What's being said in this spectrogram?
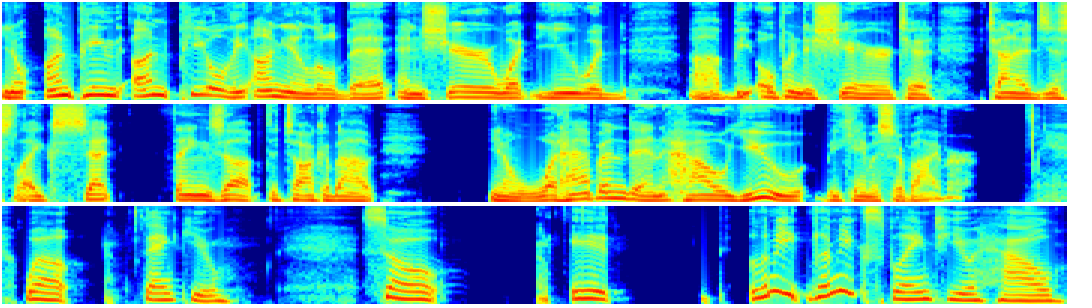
you know unpeel unpeel the onion a little bit and share what you would uh, be open to share to kind of just like set things up to talk about you know what happened and how you became a survivor Well, thank you. So it let me let me explain to you how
